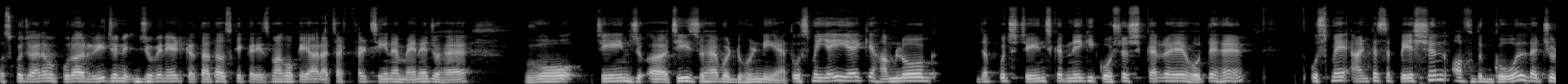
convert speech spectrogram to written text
उसको जो है ना वो पूरा रिजुविनेट करता था उसके करिश्मा को कि यार अच्छा फिट सीन है, मैंने जो है वो चेंज चीज़ जो है वो ढूंढनी है। तो उसमें यही है कि हम लोग जब कुछ चेंज करने की कोशिश कर रहे होते हैं तो उसमें anticipation of the goal that you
